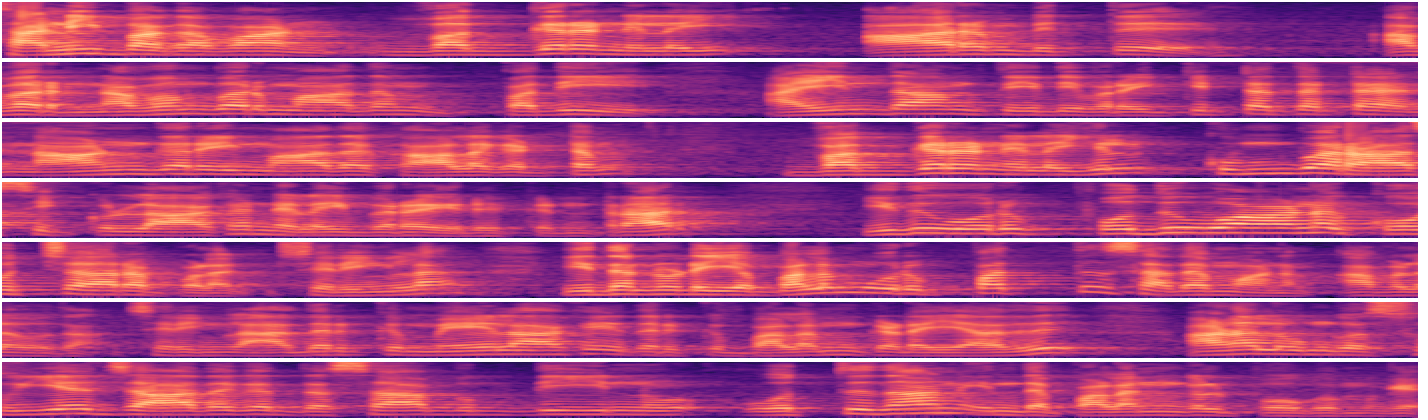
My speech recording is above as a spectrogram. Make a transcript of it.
சனி பகவான் வக்ர நிலை ஆரம்பித்து அவர் நவம்பர் மாதம் பதி ஐந்தாம் தேதி வரை கிட்டத்தட்ட நான்கரை மாத காலகட்டம் வக்கர நிலையில் கும்ப ராசிக்குள்ளாக நிலைபெற இருக்கின்றார். இது ஒரு பொதுவான கோச்சார பலன் சரிங்களா? இதனுடைய பலம் ஒரு பத்து சதமானம் அவ்வளவுதான் சரிங்களா? அதற்கு மேலாக இதற்கு பலம் கிடையாது. ஆனால் உங்கள் சுய ஜாதக தசாபுக்தியின் ஒத்துதான் இந்த பலன்கள் போகுங்க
